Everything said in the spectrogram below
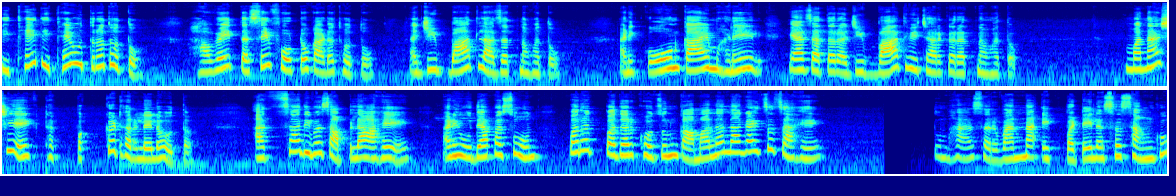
तिथे तिथे उतरत होतो. हवे तसे फोटो काढत होतो. अजिबात लाजत नव्हतो. आणि कोण काय म्हणेल याचा तर अजिबात विचार करत नव्हतो. मनाशी एक ठक पक्क ठरलेलं होतं. आजचा दिवस आपला आहे आणि उद्यापासून परत पदर खोचून कामाला लागायचंच आहे. तुम्हा सर्वांना एक पटेल असं सांगू?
